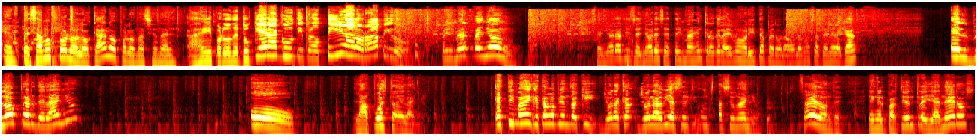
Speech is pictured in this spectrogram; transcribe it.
¿Empezamos por lo local o por lo nacional? Ay, por donde tú quieras, Guti, pero tíralo rápido. Primer peñón. Señoras y señores, esta imagen creo que la vimos ahorita, pero la volvemos a tener acá. El blooper del año o la apuesta del año. Esta imagen que estamos viendo aquí, yo la, yo la vi hace un, hace un año. ¿Sabe dónde? En el partido entre Llaneros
